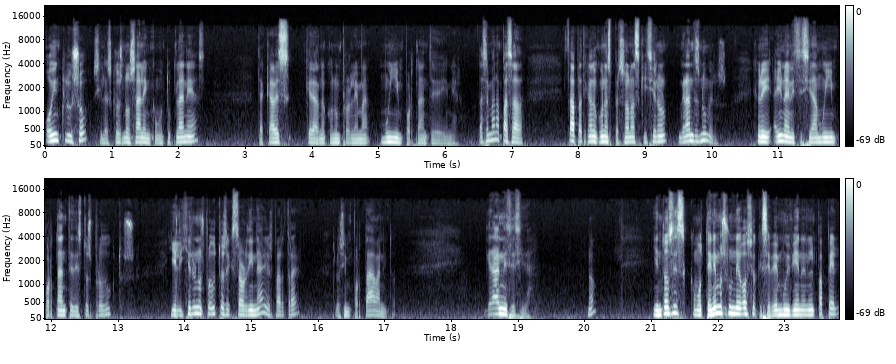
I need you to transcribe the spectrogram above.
o incluso, si las cosas no salen como tú planeas, te acabes quedando con un problema muy importante de dinero. La semana pasada estaba platicando con unas personas que hicieron grandes números. Dijeron, hay una necesidad muy importante de estos productos. Y eligieron unos productos extraordinarios para traer. Los importaban y todo. Gran necesidad. ¿no? Y entonces, como tenemos un negocio que se ve muy bien en el papel,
